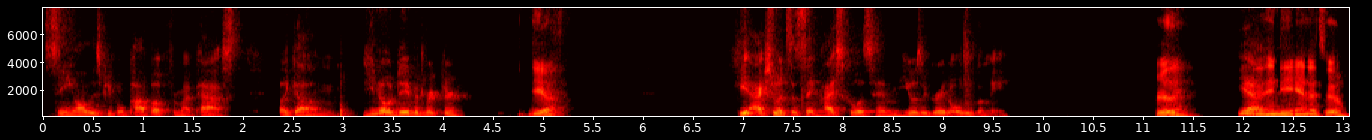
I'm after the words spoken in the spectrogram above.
seeing all these people pop up from my past. Like, um, do you know David Richter? yeah, He actually went to the same high school as him. He was a grade older than me. really? Yeah, In Indiana too.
